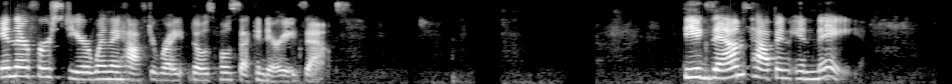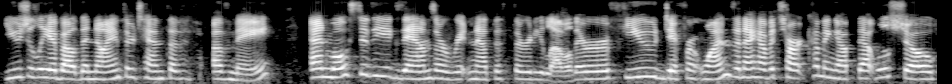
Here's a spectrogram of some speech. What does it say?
in their first year when they have to write those post-secondary exams. The exams happen in May usually about the 9th or 10th of, of May. And most of the exams are written at the 30 level. There are a few different ones, and I have a chart coming up that will show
